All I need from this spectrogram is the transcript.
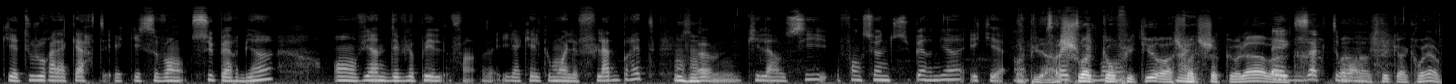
qui est toujours à la carte et qui se vend super bien on vient de développer, enfin, il y a quelques mois, le flatbread, mhm. euh, qui là aussi fonctionne super bien et qui a un, puis un choix de confiture, un choix de chocolat. Exactement. Un, truc incroyable.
